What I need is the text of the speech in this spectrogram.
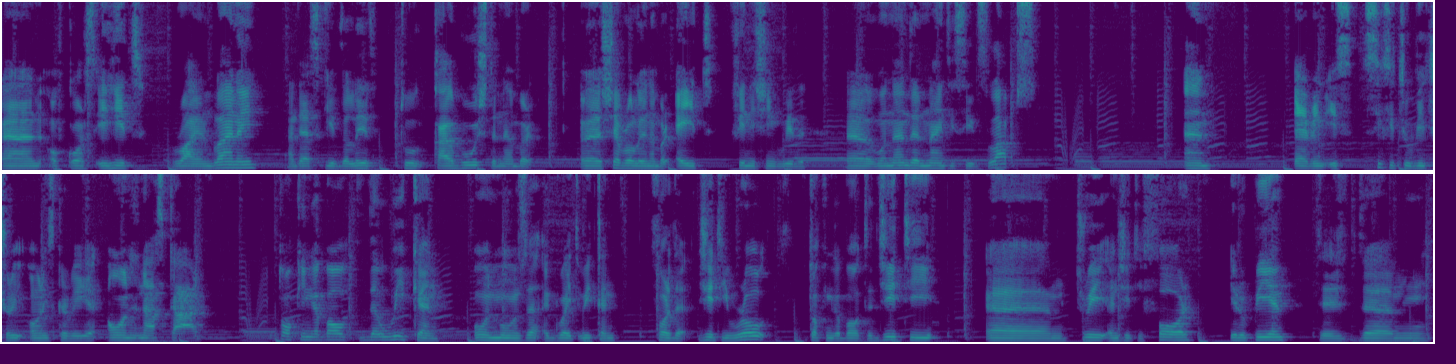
and of course he hit Ryan Blaney, and that's give the lead to Kyle Busch, the number uh, Chevrolet number eight, finishing with uh, 196 laps, and having his 62 victory on his career on NASCAR. Talking about the weekend on Monza, a great weekend for the GT World. Talking about the GT um, 3 and GT4 European, the, the um,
